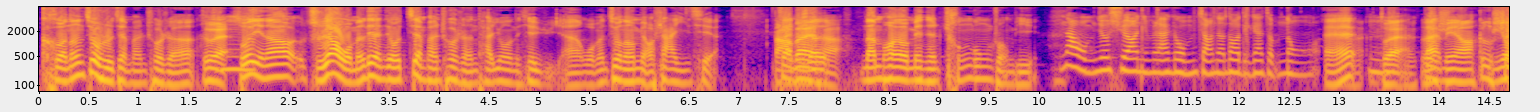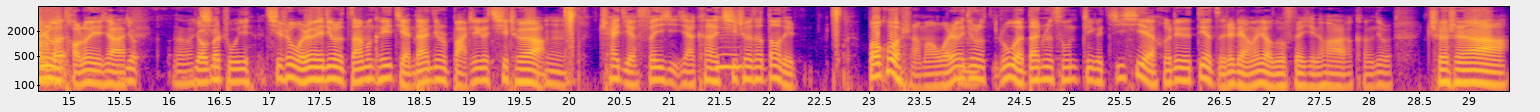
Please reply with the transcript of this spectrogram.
可能就是键盘车神，对，嗯。所以呢，只要我们练就键盘车神他用的那些语言，我们就能秒杀一切，在你的他。男朋友面前成功装逼。那我们就需要你们来给我们讲讲到底该怎么弄了。哎，嗯对，来，明阳，更深入的讨论一下有嗯，有什么主意？其？实我认为就是咱们可以简单就是把这个汽车啊嗯拆解分析一下，看看汽嗯车它到底包括什么。我认为就是嗯如果单纯从这个机械和这个电子这两个角度分析的话，可能就是车身啊、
